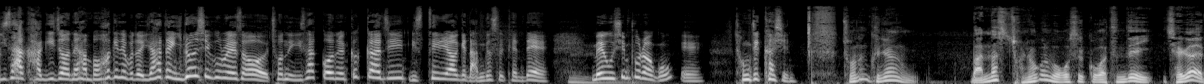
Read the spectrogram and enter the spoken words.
이사 가기 전에 한번 확인해보자. 하여튼 이런 식으로 해서 저는 이 사건을 끝까지 미스테리하게 남겼을 텐데, 매우 심플하고, 예, 정직하신. 저는 그냥 만나서 저녁을 먹었을 것 같은데 이- 제가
